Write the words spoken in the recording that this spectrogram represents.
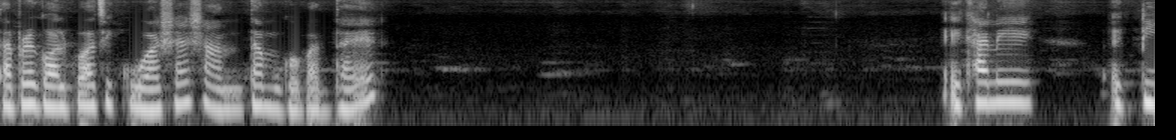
তারপরে গল্প আছে কুয়াশা শান্তা মুখোপাধ্যায়ের। এখানে একটি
